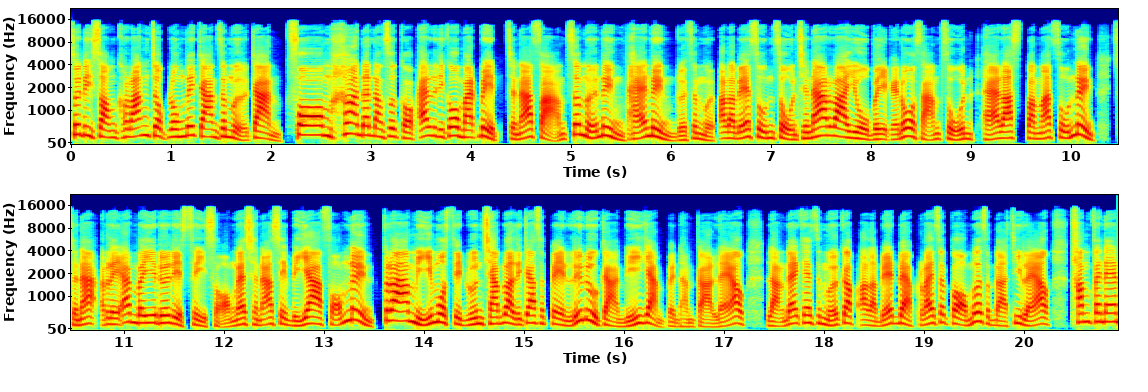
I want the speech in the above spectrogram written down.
ส่วนอีก 2 ครั้งจบลงด้วยการเสมอกัน ฟอร์ม5ด้านหลังสุดของแอตเลติโกมาดริดชนะ 3 เสมอ 1 แพ้ 1 โดยเสมออาราเบส0-0ชนะรายโยเบเกโน3-0แพ้ลัสปามาส0-1ชนะเรอัลบายิโดริด4-2และชนะเซบยา2-1ตราหมีหมดสิทธิ์ลุ้นแชมป์ลาลิกาสเปนฤดูกาลนี้อย่างเป็นทางการแล้ว หลังได้แค่เสมอกับอาราเบสแบบไร้สกอร์เมื่อสัปดาห์ที่แล้วทำคะแนน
